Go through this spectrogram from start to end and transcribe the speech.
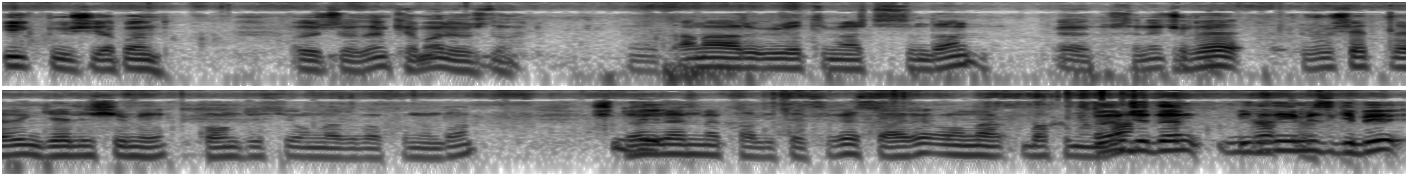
ilk bu işi yapan arıcılardan Kemal Özdağ. Evet, ana arı üretimi açısından Evet bu sene çok ve ruşetlerin gelişimi, kondisyonları bakımından, Şimdi döllenme kalitesi vesaire onlar bakımından. önceden bildiğimiz gibi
